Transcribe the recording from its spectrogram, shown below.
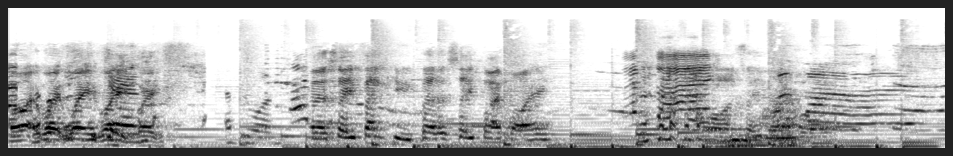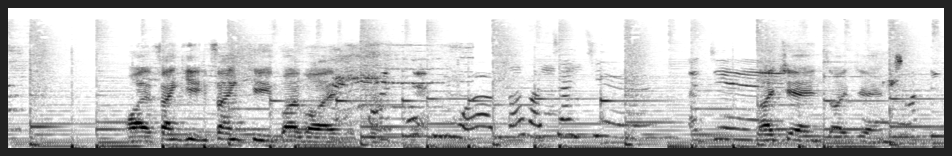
All right, wait, wait, wait, wait. Everyone. Bella, say thank you. Bella, say bye bye. Say bye bye. 拜 All right, thank you, thank you. Bye bye. 我爸爸再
